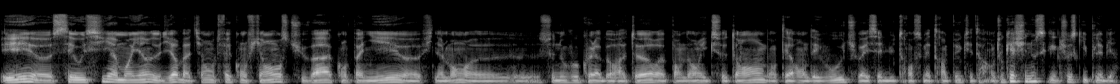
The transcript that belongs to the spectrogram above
et c'est aussi un moyen de dire: «Bah, tiens, on te fait confiance, tu vas accompagner, finalement, ce nouveau collaborateur, pendant X temps dans tes rendez-vous, tu vas essayer de lui transmettre un peu et cetera». En tout cas, chez nous, c'est quelque chose qui plaît bien.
